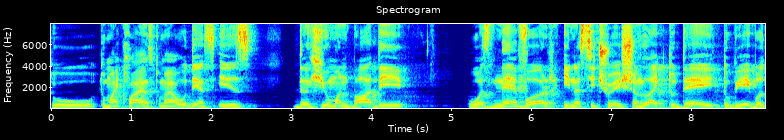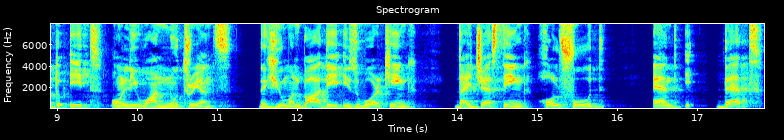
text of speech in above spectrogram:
to to my clients to my audience is the human body was never in a situation like today to be able to eat only one nutrient the human body is working digesting whole food and it, that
